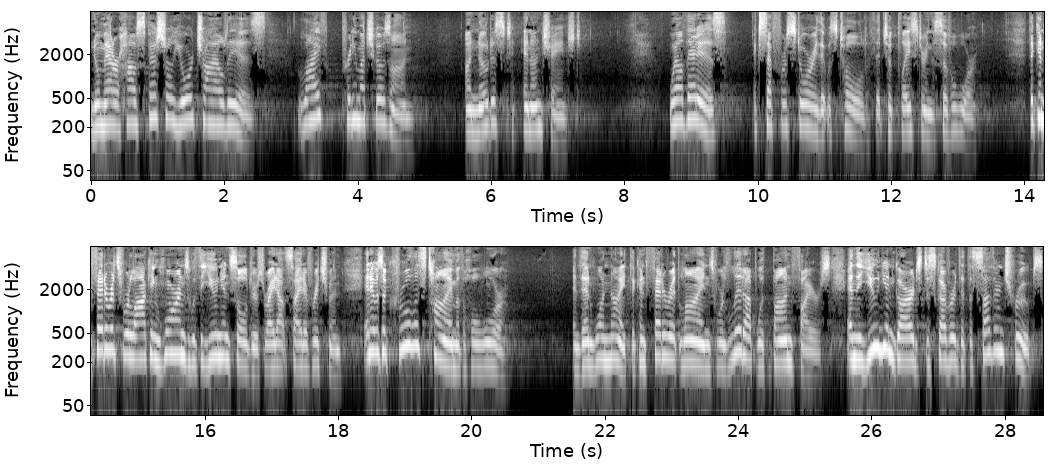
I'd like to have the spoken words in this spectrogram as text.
no matter how special your child is, life pretty much goes on, unnoticed and unchanged. Well, that is, except for a story that was told that took place during the Civil War. The Confederates were locking horns with the Union soldiers right outside of Richmond, and it was the cruelest time of the whole war. And then one night, the Confederate lines were lit up with bonfires, and the Union Guards discovered that the Southern troops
